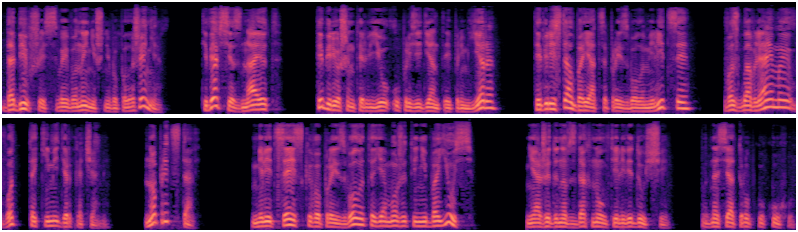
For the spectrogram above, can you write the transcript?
Добившись своего нынешнего положения, тебя все знают, ты берешь интервью у президента и премьера, ты перестал бояться произвола милиции, возглавляемой вот такими деркачами. Но представь, милицейского произвола-то я, может, и не боюсь, неожиданно вздохнул телеведущий, поднося трубку к уху.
